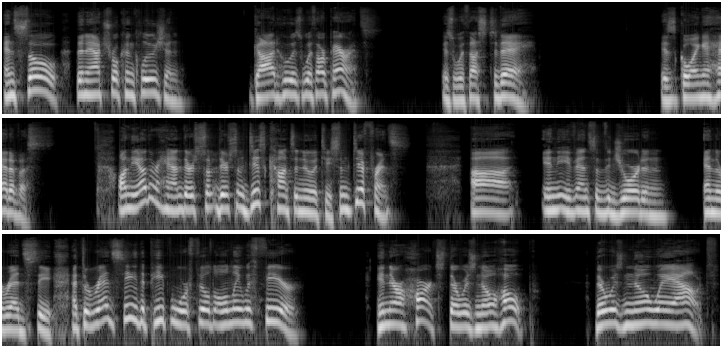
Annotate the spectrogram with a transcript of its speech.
And so, the natural conclusion God, who is with our parents, is with us today, is going ahead of us. On the other hand, there's some, there's some discontinuity, some difference. Uh, in the events of the Jordan and the Red Sea. At the Red Sea, the people were filled only with fear. In their hearts, there was no hope. There was no way out.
